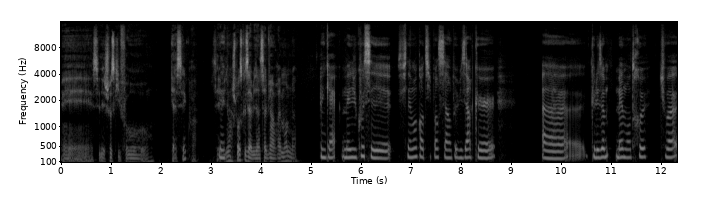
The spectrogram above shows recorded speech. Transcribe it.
et c'est des choses qu'il faut casser, quoi. C'est évident. Je pense que ça vient, ça vient vraiment de là. Ok, mais du coup, c'est finalement quand tu y penses, c'est un peu bizarre que euh, que les hommes, même entre eux, tu vois,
